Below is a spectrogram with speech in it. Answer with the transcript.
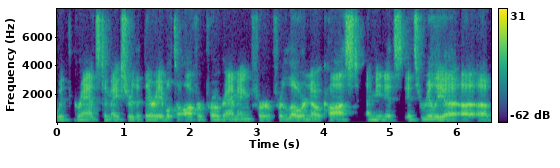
with grants to make sure that they're able to offer programming for for low or no cost. I mean, it's it's really a, a,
